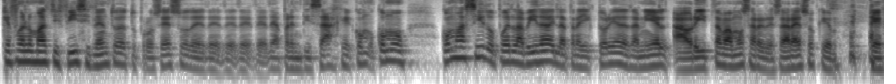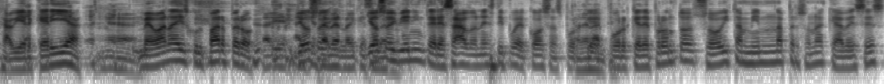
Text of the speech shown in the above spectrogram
¿Qué fue lo más difícil dentro de tu proceso de, de- de- de- aprendizaje? ¿Cómo, cómo, ¿Cómo ha sido pues la vida y la trayectoria de Daniel? Ahorita vamos a regresar a eso que, que Javier quería. Me van a disculpar, pero bien, yo, soy, saberlo, yo soy bien interesado en este tipo de cosas porque, Adelante. porque de pronto soy también una persona que a veces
